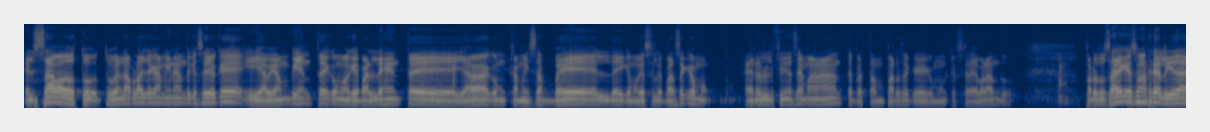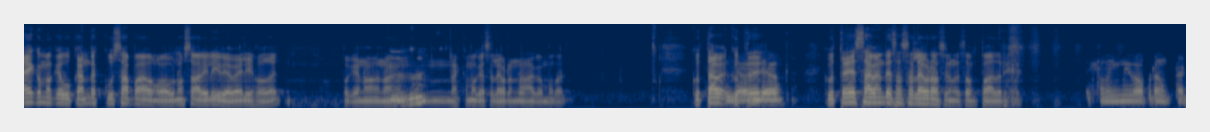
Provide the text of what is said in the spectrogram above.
el sábado estu- estuve en la playa caminando y qué sé yo qué. Y había ambiente como que par de gente ya con camisas verdes y como que se le parece como. Era el fin de semana antes, pero están parece que como que celebrando. Pero tú sabes que eso en realidad es como que buscando excusa para uno salir y beber y joder. Porque no, no, no es como que celebran nada como tal. ¿Qué usted- dedo, el ustedes, saben de esa celebración de San Padre? Eso mismo iba a preguntar.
